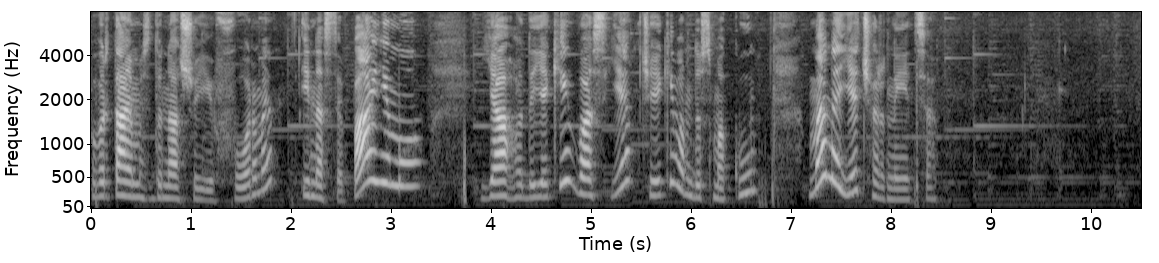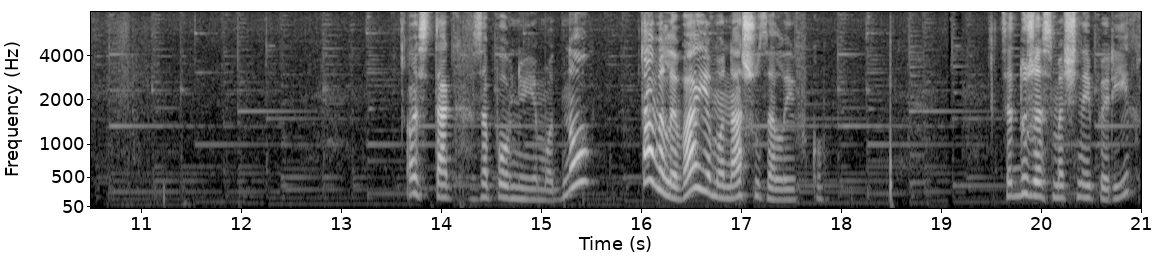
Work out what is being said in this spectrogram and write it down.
Повертаємось до нашої форми і насипаємо ягоди, які у вас є, чи які вам до смаку. У мене є чорниця. Ось так заповнюємо дно та виливаємо нашу заливку. Це дуже смачний пиріг.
